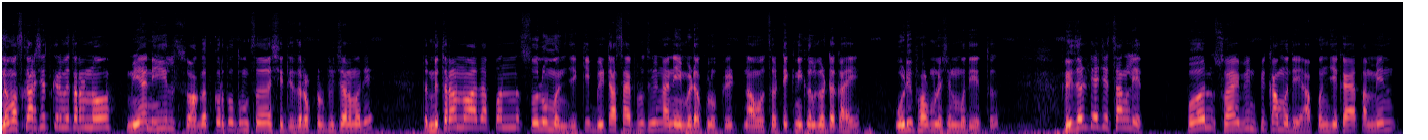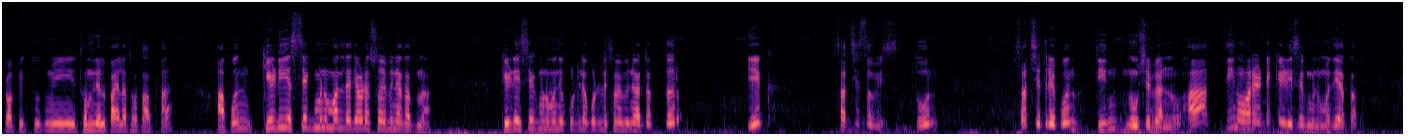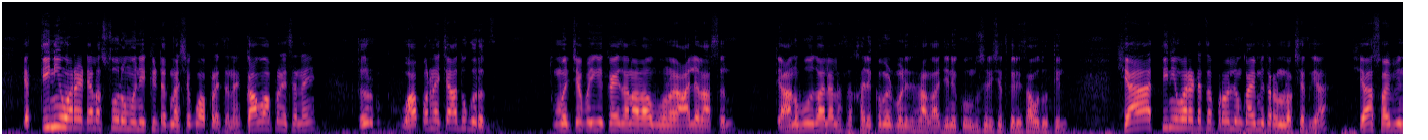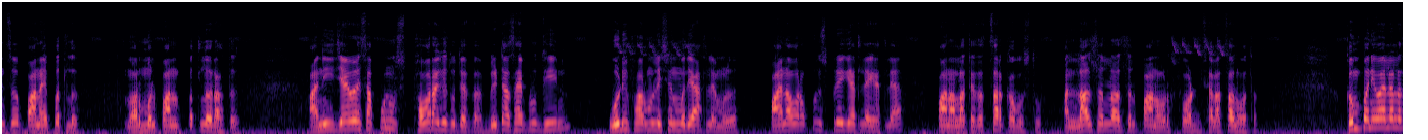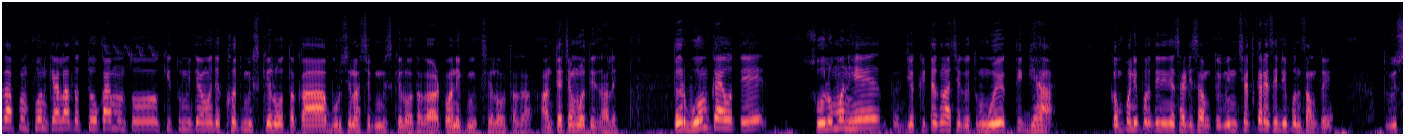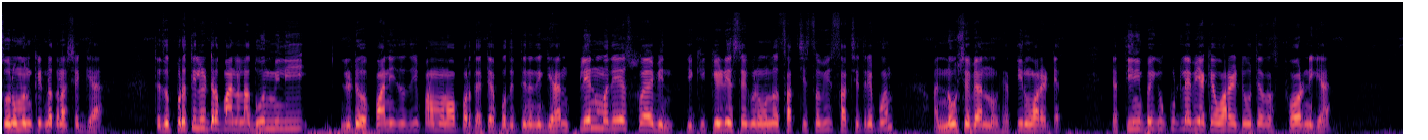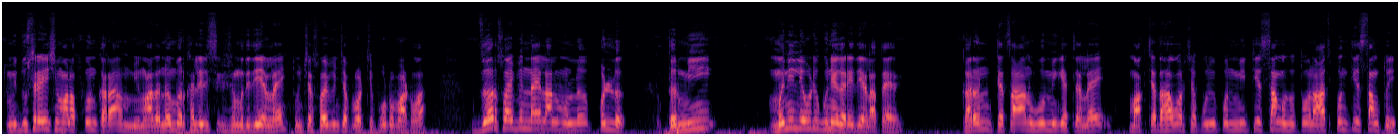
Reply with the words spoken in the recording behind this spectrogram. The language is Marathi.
नमस्कार शेतकरी मित्रांनो मी अनिल. स्वागत करतो तुमचं शेतीचं डॉक्टर फ्युचरमध्ये तर मित्रांनो आज आपण सोलो म्हणजे की बीटा सायप्रोथिन आणि एमिडाक्लोप्रिट नावाचं टेक्निकल घटक आहे. ओडी फॉर्म्युलेशनमध्ये येतं. रिझल्ट याचे चांगले आहेत पण सोयाबीन पिकामध्ये आपण जे काय आता मेन टॉपिक तो तुम्ही थंबनेल पाहिलाच होता आपला. आपण के डी एस सेगमेंटमधल्या जेवढ्या सोयाबीन येतात ना के डी एस सेगमेंटमध्ये कुठल्या कुठल्या सोयाबीन येतात तर एक सातशे सव्वीस दोन सातशे त्रेपन्न तीन नऊशे ब्याण्णव. हा तीन व्हरायटी के डी सेगमेंटमध्ये येतात. या तिन्ही व्हरायट्याला सोलोमन कीटकनाशक वापरायचं नाही. का वापरायचं नाही? तर वापरण्याच्या अगोदरच तुमच्यापैकी काही जणांना अनुभव आलेला असेल ते अनुभव आलेला असेल खाली कमेंटमध्ये सांगा जेणेकरून दुसरे शेतकरी सावध होतील. ह्या तिन्ही व्हरायट्याचा प्रॉब्लेम काय मित्रांनो लक्षात घ्या. ह्या सोयाबीनचं पान आहे पतलं. नॉर्मल पान पतलं राहतं. आणि ज्यावेळेस आपण फवारा घेतो त्याचा बीटा सायप्रोथिन ओडी फॉर्म्युलेशनमध्ये असल्यामुळं पानावर आपण स्प्रे घेतल्या घेतल्या पानाला त्याचा चरका बसतो. आणि लालसर लालसर पानावर स्पॉट दिसायला चालू होतात. कंपनीवाल्याला जर आपण फोन केला तर तो काय म्हणतो की तुम्ही त्यामध्ये खत मिक्स केलं होतं का? बुरशीनाशक मिक्स केलं होतं का? टॉनिक मिक्स केलं होतं का? आणि त्याच्यामुळे ते झाले तर बोम काय होते? सोलोमन हे जे कीटकनाशक आहे तुम्ही वैयक्तिक घ्या. कंपनी प्रतिनिधीसाठी सांगतोय. मी शेतकऱ्यासाठी पण सांगतोय. तुम्ही सोलोमन कीटकनाशक घ्या. त्याचं प्रति लिटर पाण्याला दोन मिली लिटर पाणीचं जे प्रमाण वापरतात त्या पद्धतीने ते घ्या. आणि प्लेनमध्ये सोयाबीन जे की के डी एस सेगमेंटमधलं सातशे सव्वीस सातशे त्रेपन्न आणि नऊशे ब्याण्णव ह्या तीन व्हरायट्यात ह्या तिन्हीपैकी कुठल्या बी एका व्हरायटीवर त्याचा फवारणी घ्या. तुम्ही दुसऱ्या दिवशी मला फोन करा. मी माझा नंबर खाली डिस्क्रिप्शनमध्ये दिलेला आहे. तुमच्या सोयाबीनच्या प्लॉटचे फोटो पाठवा. जर सोयाबीन नाही लाल म्हणलं पडलं तर मी म्हणील एवढी गुन्हेगारी द्यायला तयार आहे. कारण त्याचा अनुभव मी घेतलेला आहे. मागच्या दहा वर्षापूर्वी पण मी तेच सांगत होतो आणि आज पण तेच सांगतोय.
